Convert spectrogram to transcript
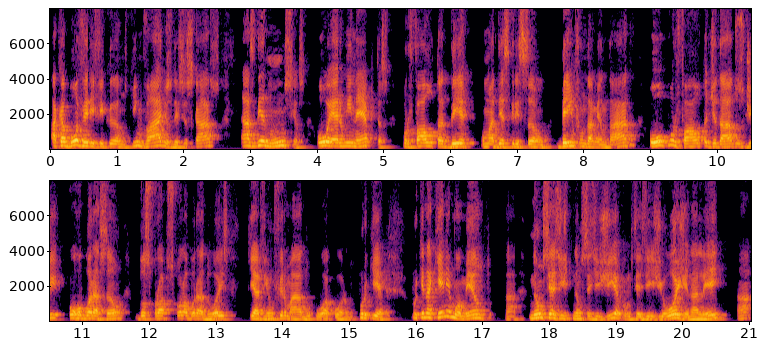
acabou verificando que, em vários desses casos, as denúncias ou eram ineptas por falta de uma descrição bem fundamentada ou por falta de dados de corroboração dos próprios colaboradores que haviam firmado o acordo. Por quê? Porque naquele momento tá, não, se exigia, como se exige hoje na lei, tá,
